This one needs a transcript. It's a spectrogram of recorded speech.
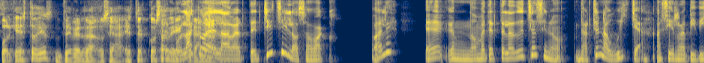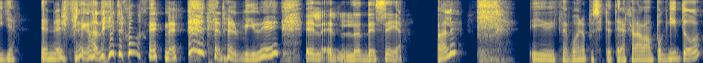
Porque esto es de verdad, o sea, esto es cosa El de. polaco Granada. es lavarte el chichi y los sobacos, ¿vale? Es no meterte en la ducha, sino darte una huilla así rapidilla. En el fregadero, en el, en el bidet, en, en donde sea, ¿vale? Y dices, bueno, pues si te tienes que lavar un poquito,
